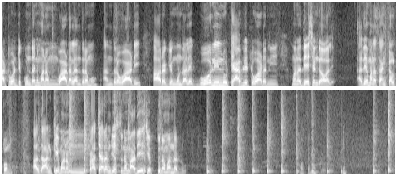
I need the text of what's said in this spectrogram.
అటువంటి కుండని మనం వాడాలి అందరము. అందరం వాడి ఆరోగ్యంగా ఉండాలి. గోళీలు ట్యాబ్లెట్లు వాడని మన దేశం కావాలి. అదే మన సంకల్పం. దానికే మనం ప్రచారం చేస్తున్నాం. అదే చెప్తున్నాం అన్నట్లు. hakkında?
